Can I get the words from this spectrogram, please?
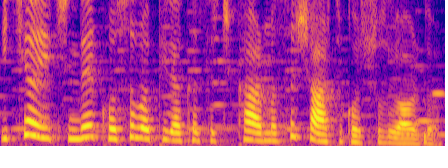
iki ay içinde Kosova plakası çıkarması şartı koşuluyordu.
